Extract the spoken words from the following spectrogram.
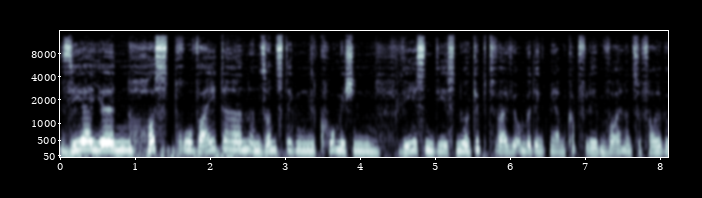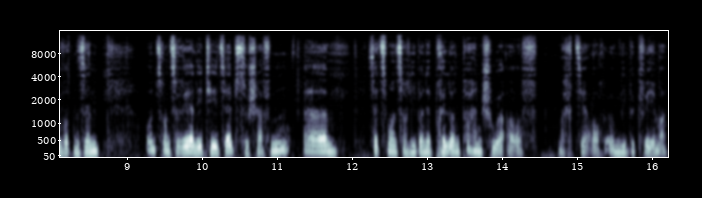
Serien, Host-Providern und sonstigen komischen Wesen, die es nur gibt, weil wir unbedingt mehr im Kopf leben wollen und zu faul geworden sind, uns unsere Realität selbst zu schaffen, äh, setzen wir uns doch lieber eine Brille und ein paar Handschuhe auf. Macht es ja auch irgendwie bequemer.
